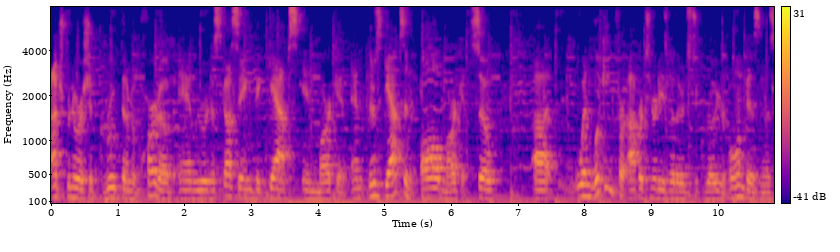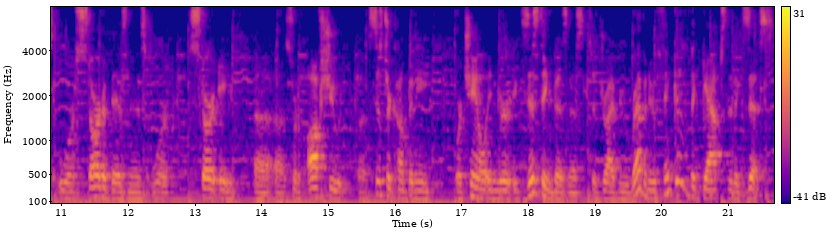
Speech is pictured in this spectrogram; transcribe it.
entrepreneurship group that I'm a part of and we were discussing the gaps in market. And there's gaps in all markets. So uh, when looking for opportunities, whether it's to grow your own business or start a business or start a, uh, a sort of offshoot sister company or channel in your existing business to drive new revenue, think of the gaps that exist.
